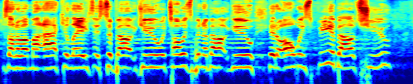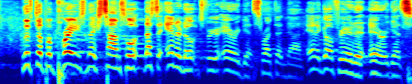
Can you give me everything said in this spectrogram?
It's not about my accolades. It's about you. It's always been about you. It'll always be about you. Lift up a praise next time. So that's the antidote for your arrogance. Write that down. Antidote for your arrogance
